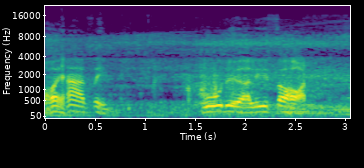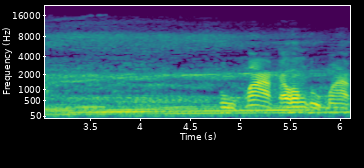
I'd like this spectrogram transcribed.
ร้อยห้าสิบคูเดือรีสอร์ทถูกมากค่าห้องถูกมาก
